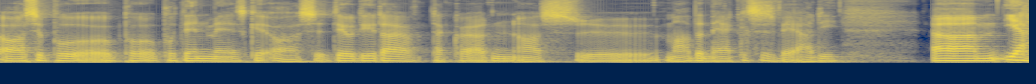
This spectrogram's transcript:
også på, på, på den maske også. Det er jo det, der, der gør den også uh, meget bemærkelsesværdig. Um, ja,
